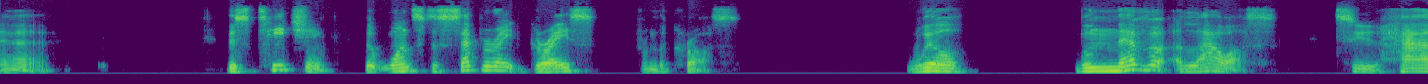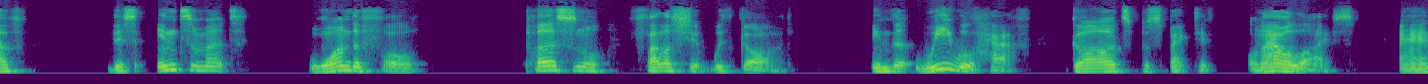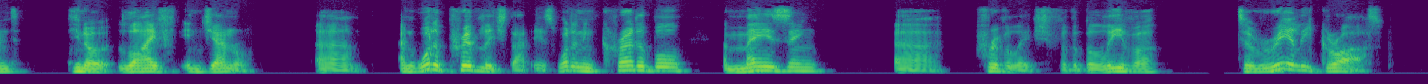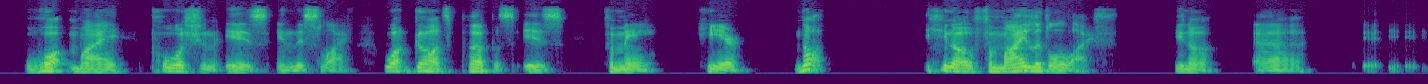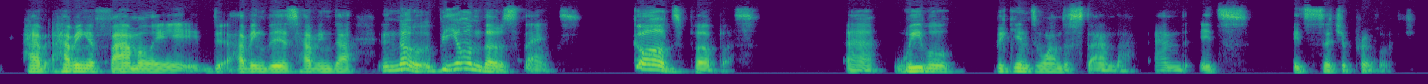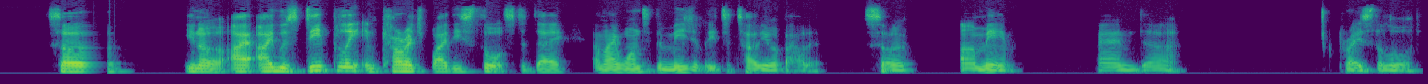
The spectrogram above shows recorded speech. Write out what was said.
uh, this teaching that wants to separate grace from the cross will will never allow us to have this intimate, wonderful, personal fellowship with God, in that we will have God's perspective on our lives and, you know, life in general. Um, and what a privilege that is. What an incredible, amazing uh, privilege for the believer to really grasp what my portion is in this life, what God's purpose is for me here. Not, you know, for my little life, you know, uh, have, having a family, having this, having that. No, beyond those things, God's purpose. Uh, we will begin to understand that, and it's it's such a privilege. So, you know, I, I was deeply encouraged by these thoughts today, and I wanted immediately to tell you about it. So, Amen, and uh, praise the Lord.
